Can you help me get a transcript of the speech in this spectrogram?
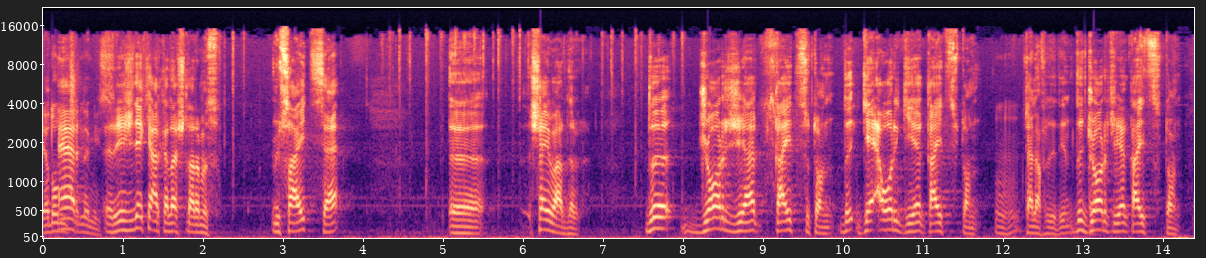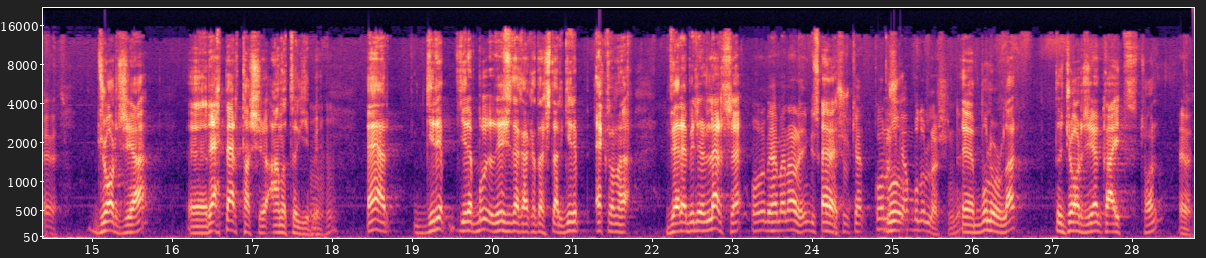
Ya da onun Eğer içinde miyiz? rejideki arkadaşlarımız müsaitse e, şey vardır. The Georgia Guidestone, The Georgia Guidestone telaffuz edeyim. The Georgia Guidestone. Evet. Georgia e, rehber taşı anıtı gibi. Eğer girip girip bu rejideki arkadaşlar girip ekrana verebilirlerse Onu bir hemen arayın. Biz Evet. konuşurken konuşurken Bu- bulurlar şimdi. e, bulurlar. The Georgia Guidestone. Evet.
